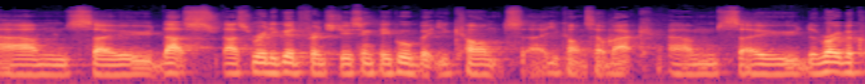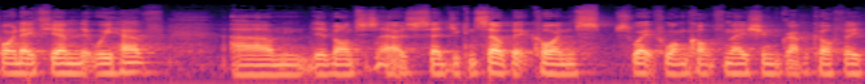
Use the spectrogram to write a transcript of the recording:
Um, so that's that's really good for introducing people, but you can't uh, you can't sell back. Um, so the Robocoin ATM that we have, um, the advantage there, as you said, you can sell bitcoins, just wait for one confirmation, grab a coffee.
